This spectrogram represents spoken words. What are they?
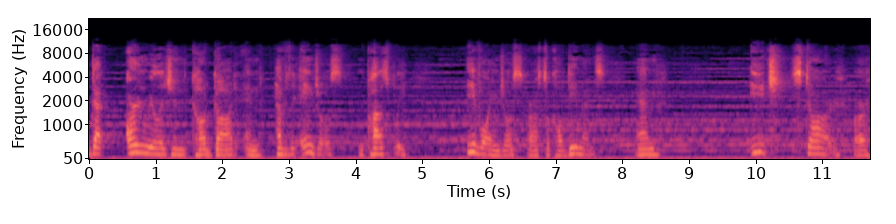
that are in religion called God and heavenly angels and possibly evil angels are also called demons. And each star or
